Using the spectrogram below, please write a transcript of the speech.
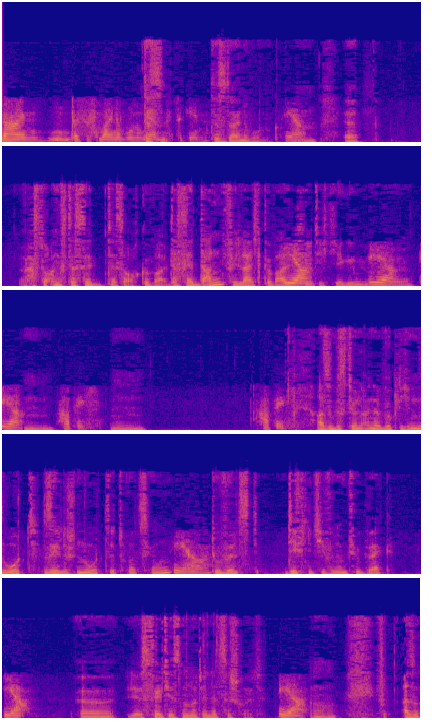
Nein, das ist meine Wohnung, Das, müsste gehen. das ist deine Wohnung. Ja. Mhm. Äh, hast du Angst, dass er, dass er auch Gewalt, dass er dann vielleicht gewalttätig dir gegenüber Ja, würde? ja, Mhm. habe ich, Mhm. habe ich. Also bist du in einer wirklichen Not, seelischen Notsituation? Ja. Du willst definitiv von dem Typ weg? Ja, Äh, es fehlt jetzt nur noch der letzte Schritt. ja, Mhm. Also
